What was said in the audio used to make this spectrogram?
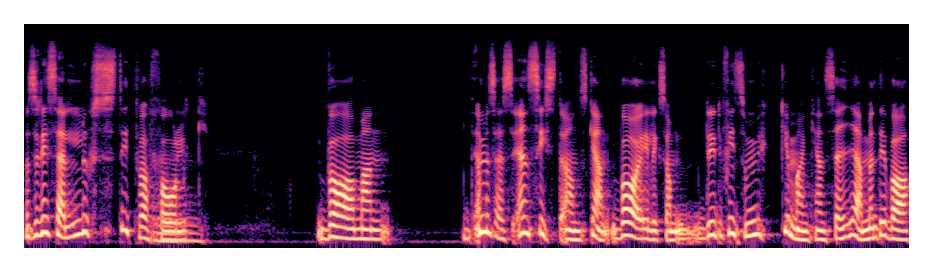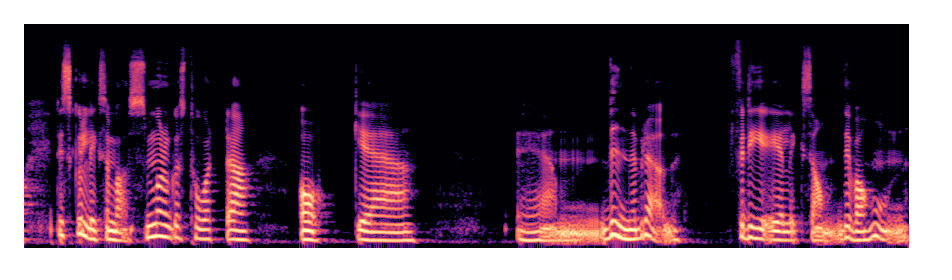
Alltså det är så lustigt vad folk, vad man, här, en sista önskan, vad är liksom, det, det finns så mycket man kan säga, men det var, det skulle liksom vara smörgåstårta och eh, ehm, wienerbröd. För det är liksom, det var hon.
